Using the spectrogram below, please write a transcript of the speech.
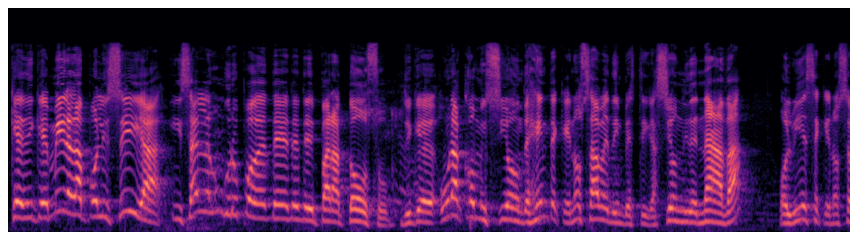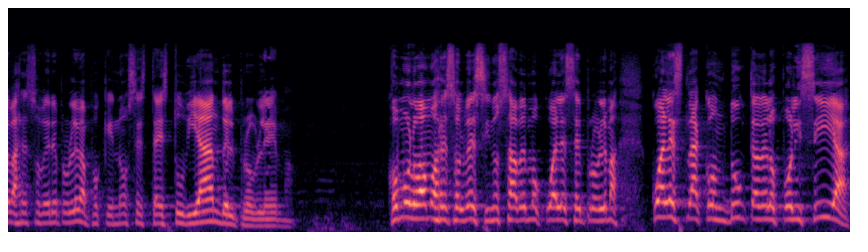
que, que mira la policía y sale un grupo de, de, de, de que una comisión de gente que no sabe de investigación ni de nada, olvídese que no se va a resolver el problema porque no se está estudiando el problema. ¿Cómo lo vamos a resolver si no sabemos cuál es el problema? ¿Cuál es la conducta de los policías?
